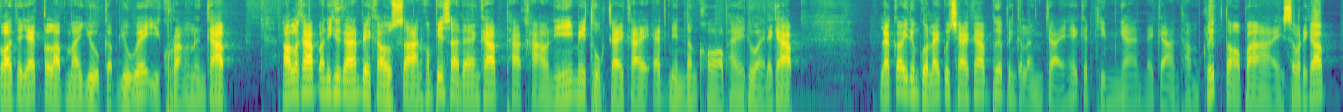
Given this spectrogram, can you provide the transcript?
ก่อนจะย้ายกลับมาอยู่กับยูเว่อีกครั้งหนึ่งครับ เอาละครับ อันนี้คือการอัปเดตข่าวสารของปีศาจแดงครับ ถ้าข่าวนี้ไม่ถูกใจใครแอดมินต้องขออภัยด้วยนะครับ แล้วก็อย่าลืมกดไลค์กดแชร์ครับเพื่อเป็นกำลังใจให้กับทีมงานในการทำคลิปต่อไป สวัสดีครับ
